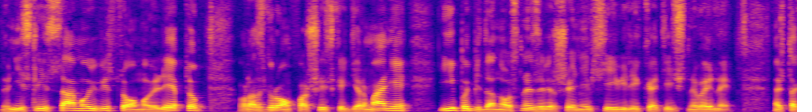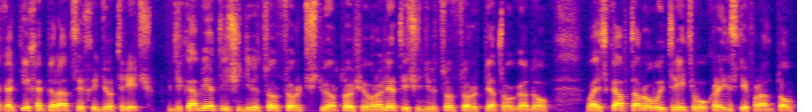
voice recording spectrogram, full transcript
внесли самую весомую лепту в разгром фашистской Германии и победоносное завершение всей Великой Отечественной войны. Значит, о каких операциях идет речь? В декабре 1944 феврале 1945 годов войска 2 и 3 украинских фронтов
